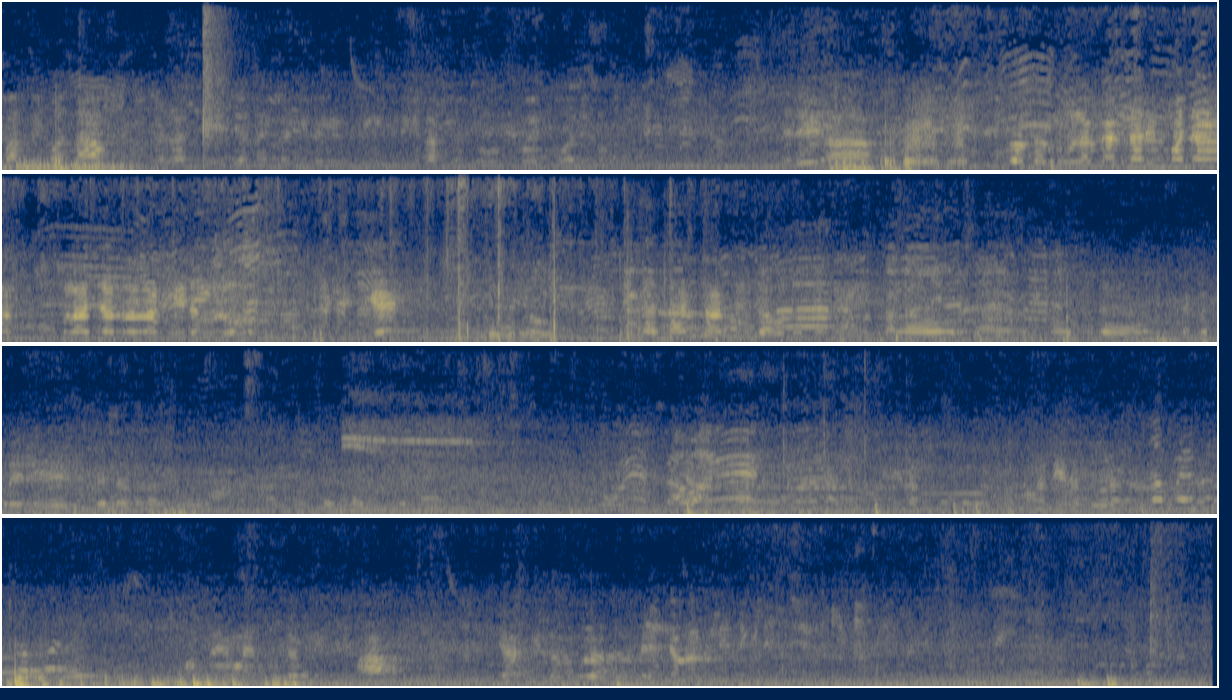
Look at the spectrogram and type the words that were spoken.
456 sekali lagi dia naik lagi lagi sedikit lah untuk 225. Jadi uh, itu akan mulakan daripada pelajar lelaki dahulu. oke okay? Tingkatan satu dahulu. Jadi kalau eh, uh, ikut sudah cakap ready, kita satu. Nanti satu orang. Masa yang lain sudah. Ha?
